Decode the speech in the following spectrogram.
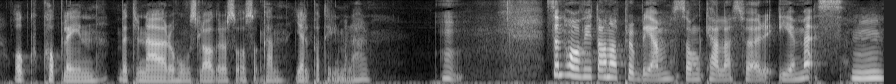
och koppla in veterinär och hovslagare och så, som kan hjälpa till med det här. mm. Sen har vi ett annat problem som kallas för EMS. Mm.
